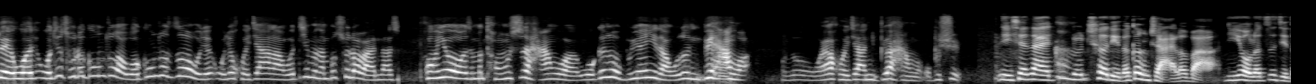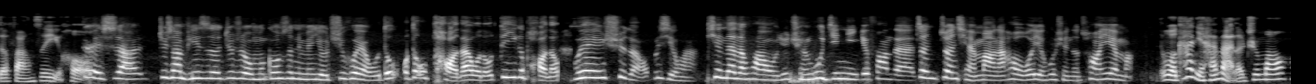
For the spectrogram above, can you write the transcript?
对我我就除了工作，我工作之后我就我就回家了，我基本上不出来玩的。朋友什么同事喊我，我跟说我不愿意的，我说你别喊我，我说我要回家，你不要喊我，我不去。你现在就彻底的更宅了吧？你有了自己的房子以后，对，是啊，就像平时就是我们公司里面有聚会，我都我都跑的，我都第一个跑的，我不愿意去的，我不喜欢。现在的话，我就全部精力就放在挣赚钱嘛，然后我也会选择创业嘛。我看你还买了只猫，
